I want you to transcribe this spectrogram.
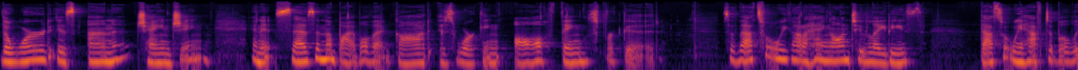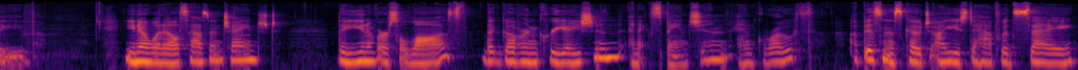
The Word is unchanging. And it says in the Bible that God is working all things for good. So that's what we got to hang on to, ladies. That's what we have to believe. You know what else hasn't changed? The universal laws that govern creation and expansion and growth. A business coach I used to have would say,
